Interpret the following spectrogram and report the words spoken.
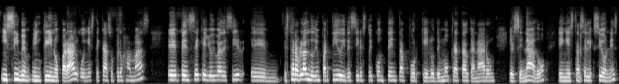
Y sí me, inclino para algo en este caso, pero jamás eh, pensé que yo iba a decir, eh, estar hablando de un partido y decir estoy contenta porque los demócratas ganaron el Senado en estas elecciones,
